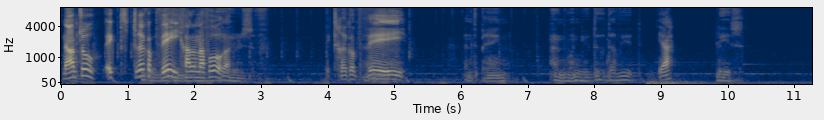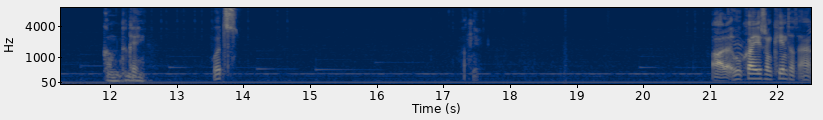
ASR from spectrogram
Naar hem toe. Ik druk op W. Ga er naar voren. Ik druk op W. and pain. And when you do, David, Ja? please come to Oké. me. Woods. Wat nu? Ah, dat- hoe kan je zo'n kind dat aan?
